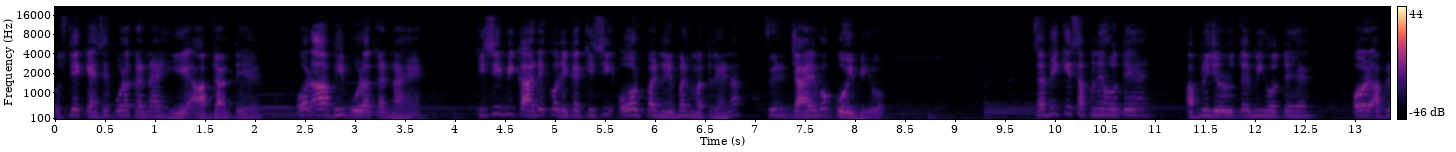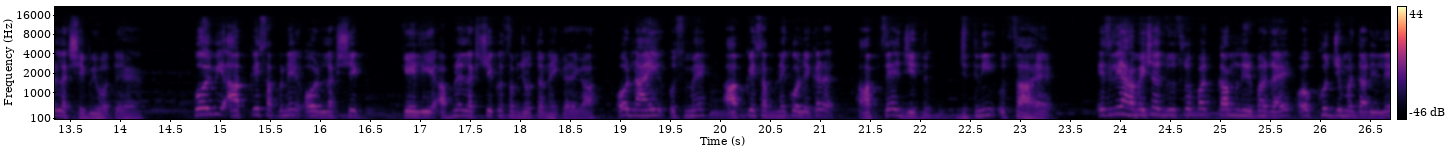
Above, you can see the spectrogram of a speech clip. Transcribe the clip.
उसके कैसे पूरा करना है, ये आप जानते हैं, और आप ही पूरा करना है। किसी भी कार्य को लेकर किसी और पर निर्भर मत रहना फिर चाहे वो कोई भी हो। सभी के सपने होते हैं अपनी ज़रूरतें भी होते हैं और अपने लक्ष्य भी होते हैं। कोई भी आपके सपने और लक्ष्य के लिए अपने लक्ष्य को समझौता नहीं करेगा और ना ही उसमें आपके सपने को लेकर आपसे जित, जितनी उत्साह है। इसलिए हमेशा दूसरों पर कम निर्भर रहे और खुद ज़िम्मेदारी ले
